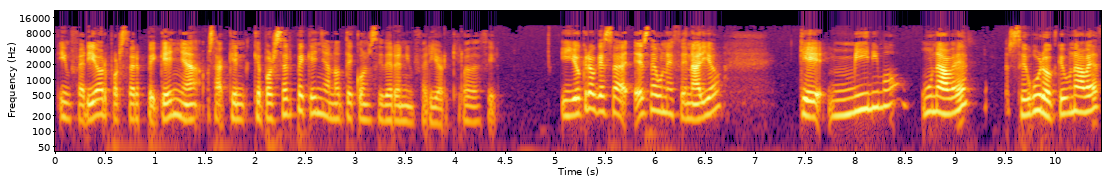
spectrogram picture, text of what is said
inferior, por ser pequeña, o sea, que, por ser pequeña no te consideren inferior, quiero decir. Y yo creo que ese es un escenario que mínimo una vez, seguro que una vez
